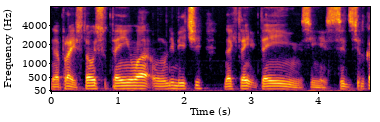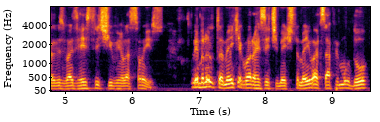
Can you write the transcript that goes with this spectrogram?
Né, para isso. Então, isso tem uma, um limite né, que tem, tem assim, sido cada vez mais restritivo em relação a isso. Lembrando também que agora, recentemente, também o WhatsApp mudou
